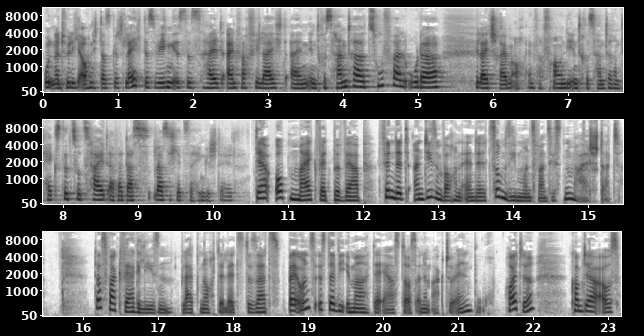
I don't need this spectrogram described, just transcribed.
und natürlich auch nicht das Geschlecht. Deswegen ist es halt einfach vielleicht ein interessanter Zufall oder vielleicht schreiben auch einfach Frauen die interessanteren Texte zurzeit, aber das lasse ich jetzt dahingestellt. Der Open Mic Wettbewerb findet an diesem Wochenende zum 27. Mal statt. Das war quergelesen, bleibt noch der letzte Satz. Bei uns ist er wie immer der erste aus einem aktuellen Buch. Heute kommt er aus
